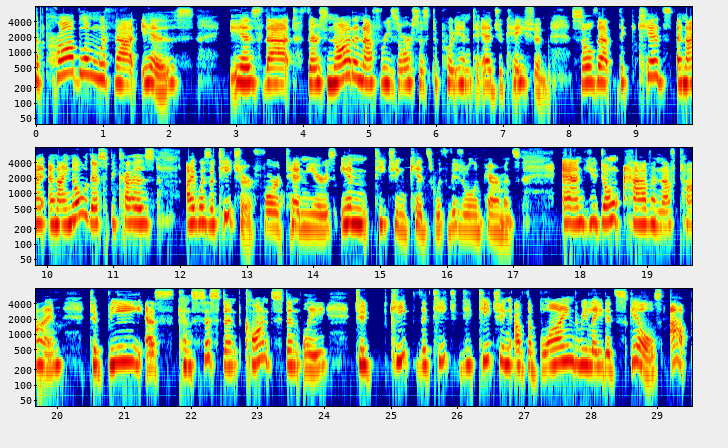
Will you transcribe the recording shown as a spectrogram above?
the problem with that is is that there's not enough resources to put into education so that the kids and I and I know this because I was a teacher for 10 years in teaching kids with visual impairments. And you don't have enough time to be as consistent constantly to keep the teach the teaching of the blind related skills up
